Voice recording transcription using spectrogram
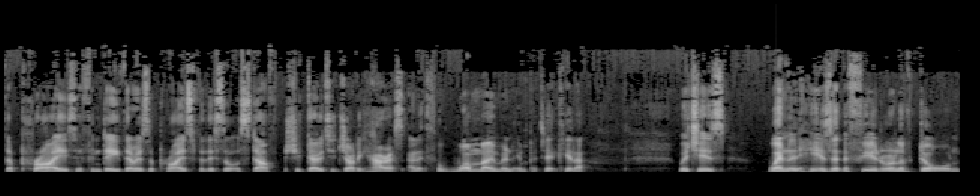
the prize, if indeed there is a prize for this sort of stuff, should go to Johnny Harris, and it's for one moment in particular, which is when he is at the funeral of Dawn,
